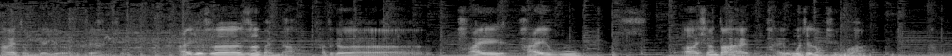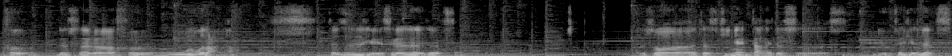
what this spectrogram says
大概总结有这样一些。还有就是日本的，它这个排排污啊，像大海排污这种情况，核就是那个核污染啊，这只是也是个热热词。就说这是今年大概就是有这些热词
